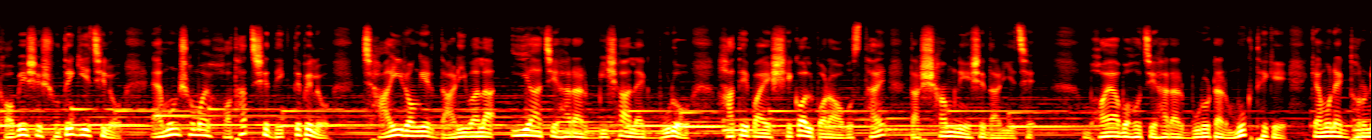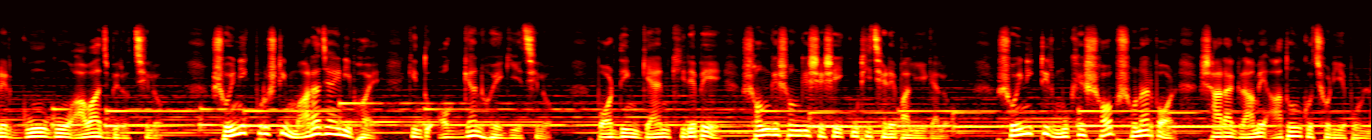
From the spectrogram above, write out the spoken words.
সবে সে শুতে গিয়েছিল, এমন সময় হঠাৎ সে দেখতে পেল ছাই রঙের দাড়িওয়ালা ইয়া চেহারার বিশাল এক বুড়ো হাতে পায়ে শেকল পরা অবস্থায় তার সামনে এসে দাঁড়িয়েছে। ভয়াবহ চেহারার বুড়োটার মুখ থেকে কেমন এক ধরনের গুঁ গুঁ আওয়াজ বেরোচ্ছিল। সৈনিক পুরুষটি মারা যায়নি ভয়, কিন্তু অজ্ঞান হয়ে গিয়েছিল। পরদিন জ্ঞান খিরে পেয়ে সঙ্গে সঙ্গে সে সেই কুঠি ছেড়ে পালিয়ে গেল। সৈনিকটির মুখে সব শোনার পর সারা গ্রামে আতঙ্ক ছড়িয়ে পড়ল,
